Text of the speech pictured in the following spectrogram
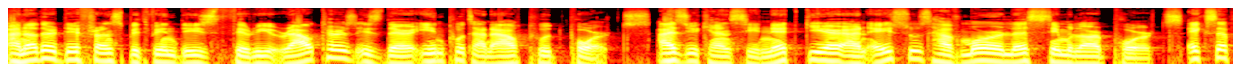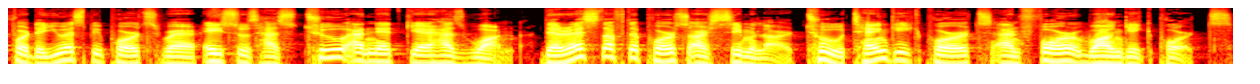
Another difference between these three routers is their input and output ports. As you can see, Netgear and ASUS have more or less similar ports, except for the USB ports where ASUS has two and Netgear has one. The rest of the ports are similar, two 10 gig ports and four 1 gig ports.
